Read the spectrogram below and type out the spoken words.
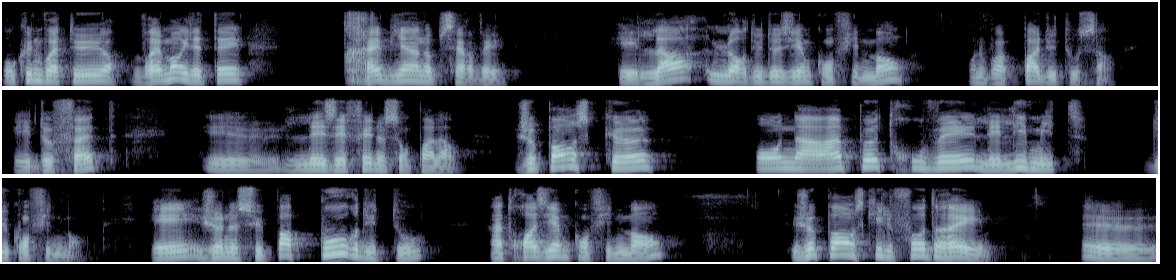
aucune voiture. Vraiment, il était très bien observé. Et là, lors du deuxième confinement, on ne voit pas du tout ça. Et de fait, les effets ne sont pas là. Je pense que on a un peu trouvé les limites du confinement. Et je ne suis pas pour du tout un troisième confinement. Je pense qu'il faudrait euh,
